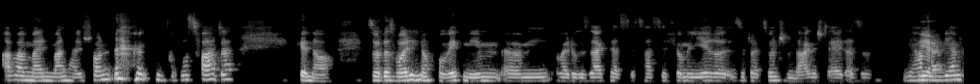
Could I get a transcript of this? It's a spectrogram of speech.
aber mein Mann halt schon Großvater. Genau. So, das wollte ich noch vorwegnehmen, ähm, weil du gesagt hast, jetzt hast du die familiäre Situation schon dargestellt. Also wir haben, ja. wir haben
